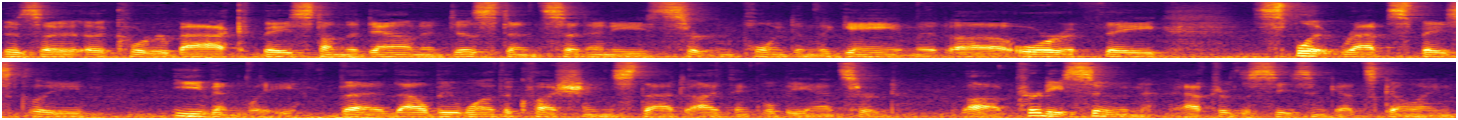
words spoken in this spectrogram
is a, a quarterback based on the down and distance at any certain point in the game, it, uh, or if they split reps basically evenly. That that'll be one of the questions that I think will be answered uh, pretty soon after the season gets going.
